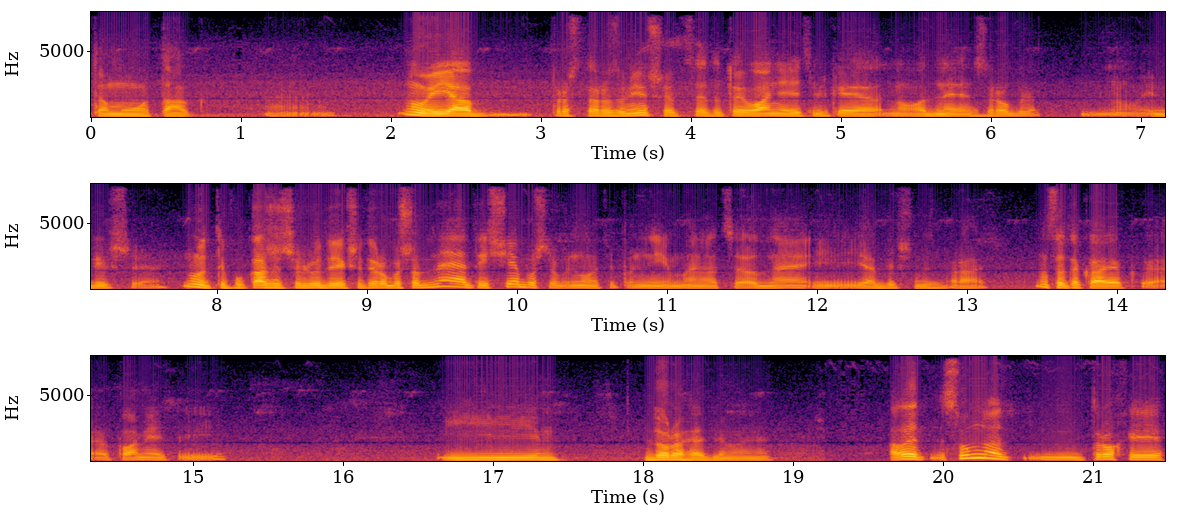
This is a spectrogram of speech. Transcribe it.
Тому так. Е, Ну, і я просто розумів, що це татуювання, я тільки ну, одне зроблю. Ну, і більше. Ну, типу, кажуть, що люди, якщо ти робиш одне, ти ще будеш робити. Ну, типу, ні, в мене це одне, і я більше не збираюсь. Ну, це така як е, пам'ять і, і дороге для мене. Але сумно трохи,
